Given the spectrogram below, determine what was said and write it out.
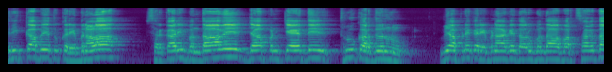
ਤਰੀਕਾ ਵੀ ਤੂੰ ਘਰੇ ਬਣਾ ਲਾ ਸਰਕਾਰੀ ਬੰਦਾ ਆਵੇ ਜਾਂ ਪੰਚਾਇਤ ਦੇ ਥਰੂ ਕਰ ਦਿਓ ਉਹਨਾਂ ਨੂੰ ਵੀ ਆਪਣੇ ਘਰੇ ਬਣਾ ਕੇ दारू ਬੰਦਾ ਵਰਤ ਸਕਦਾ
